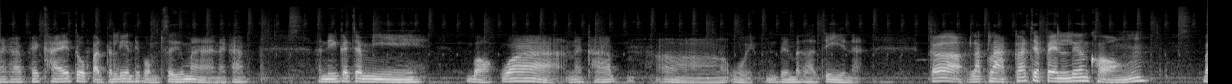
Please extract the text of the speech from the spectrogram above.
นะครับ คล้ายๆ ตัวปัตเตอร์เลียนที่ผมซื้อมานะครับ อันนี้ก็จะมีบอกว่านะครับอ่าโอ้ยมันเป็นภาษาจีนอะก็หลักๆก็จะเป็นเรื่องของใบ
